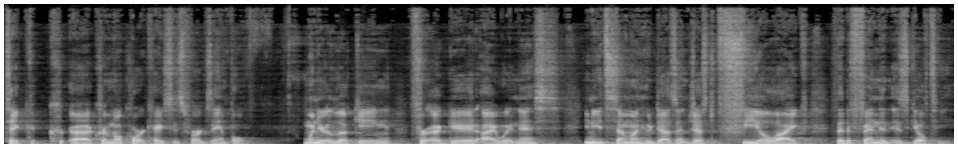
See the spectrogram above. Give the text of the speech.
Take uh, criminal court cases, for example. When you're looking for a good eyewitness, you need someone who doesn't just feel like the defendant is guilty.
